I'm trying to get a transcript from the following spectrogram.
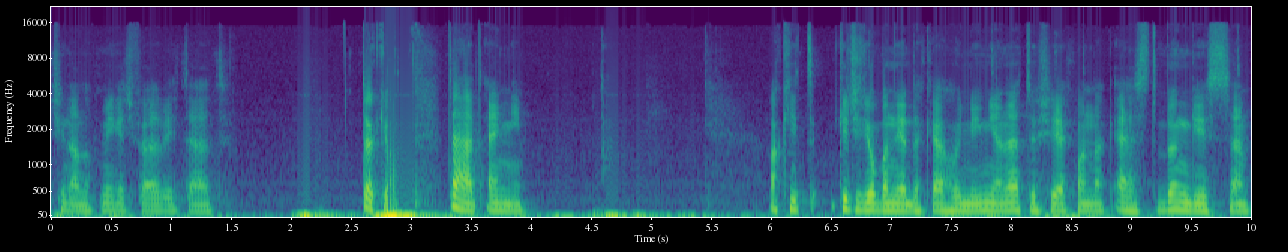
csinálok még egy felvételt. Tök jó. Tehát ennyi. Akit kicsit jobban érdekel, hogy még milyen lehetőségek vannak, ezt böngészem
